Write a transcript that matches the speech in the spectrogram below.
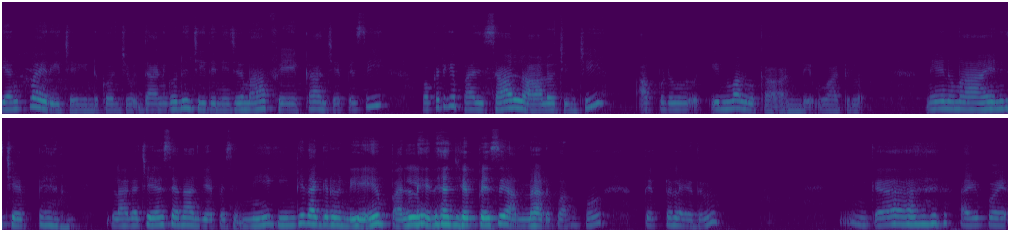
ఎంక్వైరీ చేయండి కొంచెం. దాని గురించి ఇది నిజమా ఫేకా అని చెప్పేసి ఒకటికి పదిసార్లు ఆలోచించి అప్పుడు ఇన్వాల్వ్ కావండి వాటిలో. నేను మా ఆయనకి చెప్పాను ఇలాగ చేశాను అని చెప్పేసి. నీకు ఇంటి దగ్గర ఉండి ఏం పని లేదే అని చెప్పేసి అన్నాడు పాపం. తిట్టలేదు. ఇంకా అయిపోయా.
